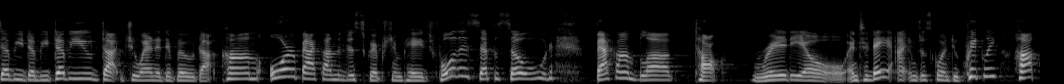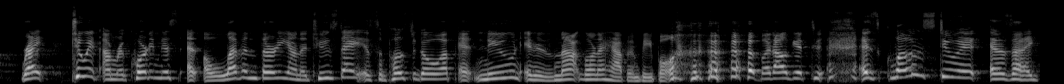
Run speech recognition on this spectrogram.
www.joannadevoe.com or back on the description page for this episode back on Blog Talk Radio. And today I am just going to quickly hop right to it. I'm recording this at 11:30 on a Tuesday. It's supposed to go up at noon. It is not going to happen, people. but I'll get to as close to it as I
